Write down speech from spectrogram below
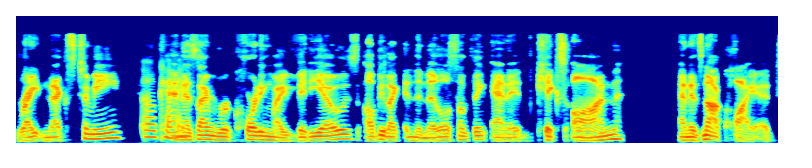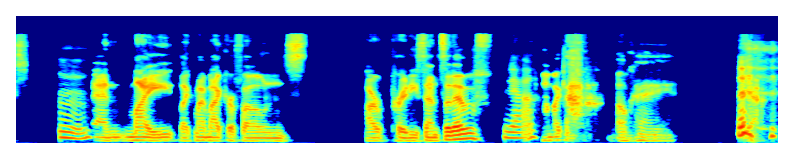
right next to me. okay. And as I'm recording my videos, I'll be like in the middle of something and it kicks on and it's not quiet. Mm, And my like my microphones are pretty sensitive. yeah. I'm like, "Ah, okay. Yeah.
